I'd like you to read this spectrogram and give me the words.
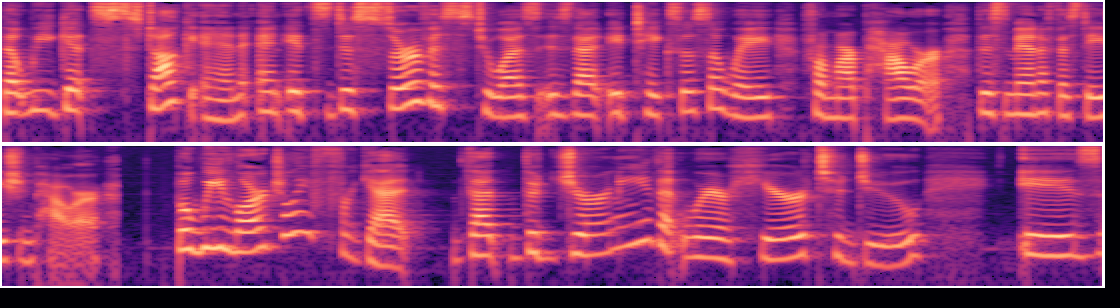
that we get stuck in and its disservice to us is that it takes us away from our power this manifestation power. But we largely forget that the journey that we're here to do is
